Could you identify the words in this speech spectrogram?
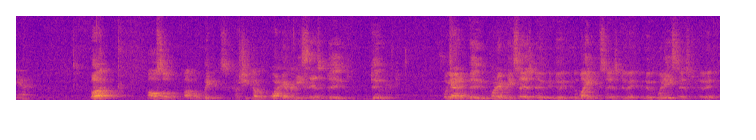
Amen. But also by obedience. Because she told him, whatever he says do, do it. We got to do whatever he says do and do it the way he says do it and do it when he says to do it.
